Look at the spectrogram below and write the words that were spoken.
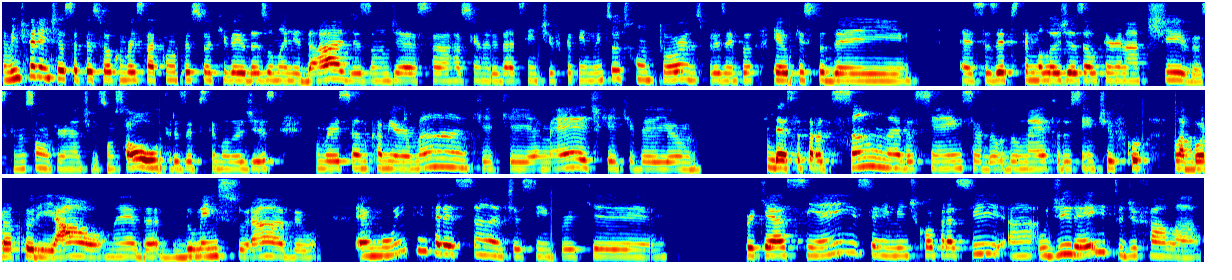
É muito diferente essa pessoa conversar com uma pessoa que veio das humanidades, onde essa racionalidade científica tem muitos outros contornos. Por exemplo, eu que estudei essas epistemologias alternativas, que não são alternativas, são só outras epistemologias, conversando com a minha irmã, que, que é médica e que veio dessa tradição né, da ciência, do, do método científico laboratorial, né, da, do mensurável. É muito interessante, assim, porque, porque a ciência reivindicou para si a, o direito de falar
